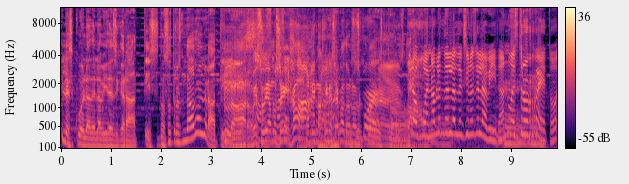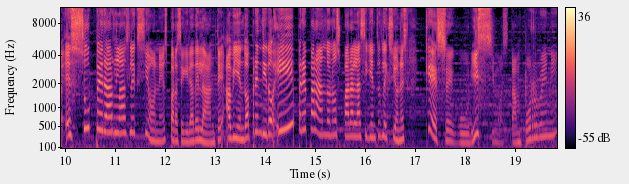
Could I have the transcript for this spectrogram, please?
Y la escuela de la vida es gratis. Nosotros nada gratis. Claro, No, estudiamos en de Harvard, imagínense cuando nos cuesta. Pero bueno, hablando de las lecciones de la vida, nuestro reto es superar las lecciones para seguir adelante, habiendo aprendido y preparándonos para las siguientes lecciones que segurísimo están por venir.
